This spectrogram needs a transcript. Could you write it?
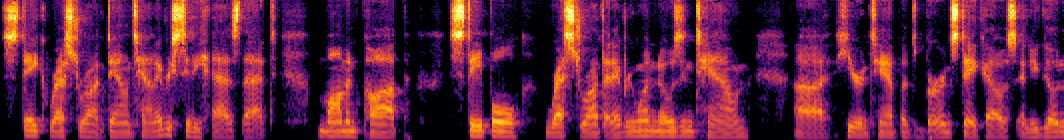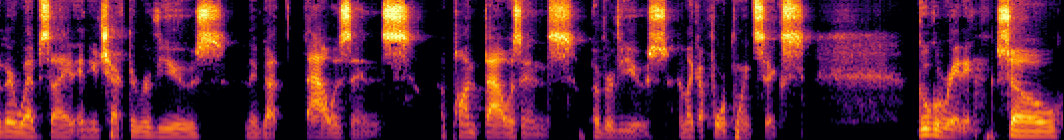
steak restaurant downtown. Every city has that mom and pop staple restaurant that everyone knows in town. Uh, here in Tampa, it's Bern's Steakhouse, and you go to their website and you check the reviews, and they've got thousands upon thousands of reviews and like a 4.6 Google rating. So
